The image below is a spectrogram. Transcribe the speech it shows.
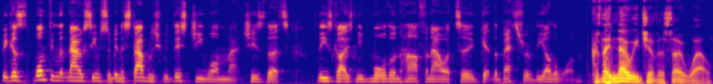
Because one thing that now seems to have been established with this G1 match is that these guys need more than half an hour to get the better of the other one. Because they know each other so well.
